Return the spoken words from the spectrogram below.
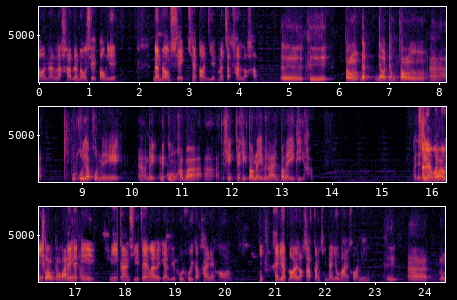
ตอนนั้นล่ะครับ แล้วน้องเช็คตอนเย็น แล้วน้องเช็คแค่ตอนเย็นมันจะทันเหรอครับ เออคือต้องเดี๋ยวเดี๋ยวเดี๋ยวผมต้องอ่าพูดคุยกับคนในอ่าในในกลุ่มครับว่าอ่าอาจจะเช็คจะเช็คตอนไหนเวลาตอนไหนอีกทีครับ อาจจะแสเช็ดคงว่าตอนน้องยังช่วงกลางวันไม่เลยได้ครับมีการชี้แจงรายละเอียดหรือพูดคุยกับภายในห้อง ให้เรียบร้อยหรอครับ ก่อนคิดนโยบายข้อนี้ คืออ่ามัน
